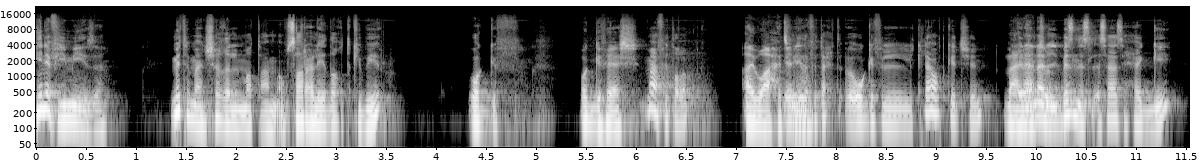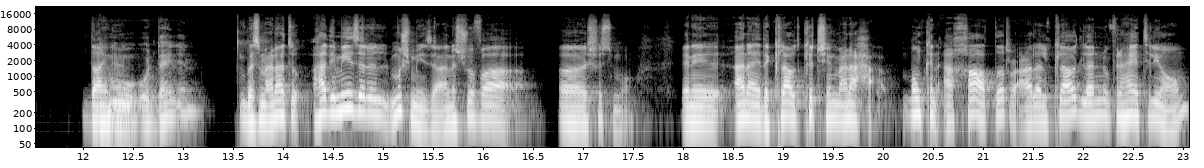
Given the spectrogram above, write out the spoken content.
هنا في ميزة. متى ما انشغل المطعم أو صار عليه ضغط كبير وقف. وقف إيش؟ ما في طلب. أي واحد يعني إذا فتحت وقف ال cloud kitchen يعني معناته أنا البزنس الأساسي حقي داين إن. والداين إن. بس معناته هذه ميزة لل... مش ميزة أنا أشوفها آه شو اسمه؟ يعني أنا إذا cloud kitchen معناها ممكن أخاطر على ال cloud لأنه في نهاية اليوم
